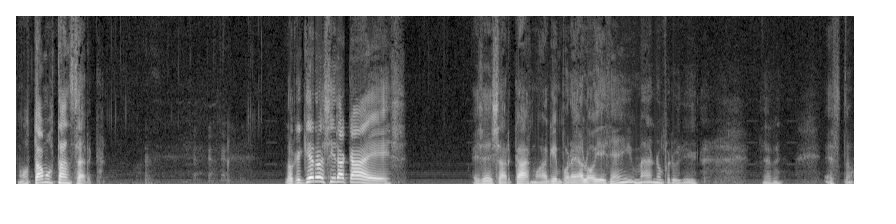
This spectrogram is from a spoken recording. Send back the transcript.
no, estamos tan cerca. Lo que quiero decir acá es, ese es sarcasmo, alguien por allá lo oye y dice, ay hermano, pero esto.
